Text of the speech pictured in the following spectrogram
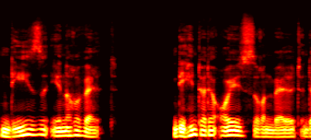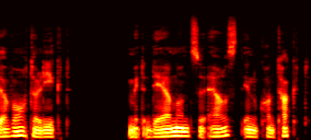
diese innere Welt, die hinter der äußeren Welt der Worte liegt, mit der man zuerst in Kontakt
